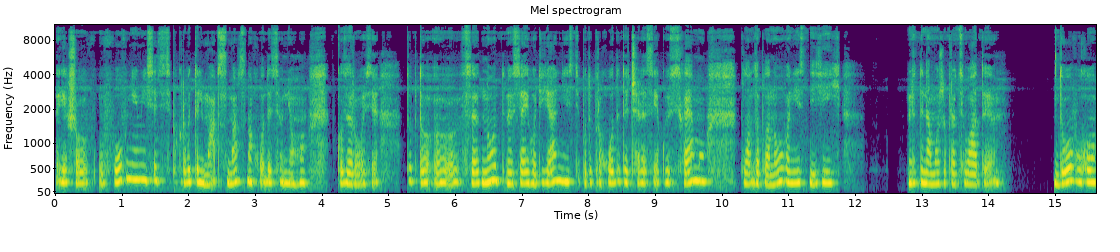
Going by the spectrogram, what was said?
Якщо в вовні місяць покровитель Марс, Марс знаходиться в нього в козерозі. Тобто е, все одно вся його діяльність буде проходити через якусь схему, запланованість дій. Людина може працювати довго,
